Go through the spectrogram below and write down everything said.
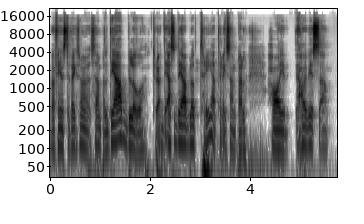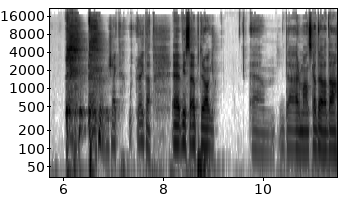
vad finns det för exempel? Diablo, tror jag. Alltså Diablo 3 till exempel har ju, har ju vissa... ursäkta, ursäkta. Eh, vissa uppdrag eh, där man ska döda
